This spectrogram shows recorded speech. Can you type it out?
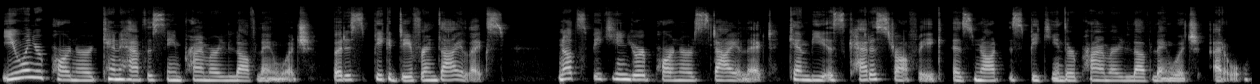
You and your partner can have the same primary love language, but speak different dialects. Not speaking your partner's dialect can be as catastrophic as not speaking their primary love language at all.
